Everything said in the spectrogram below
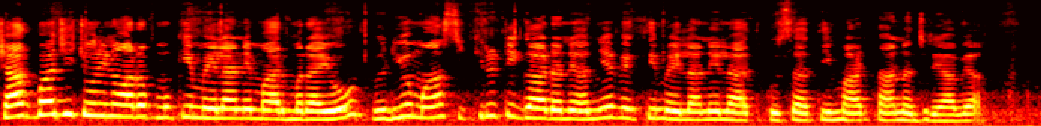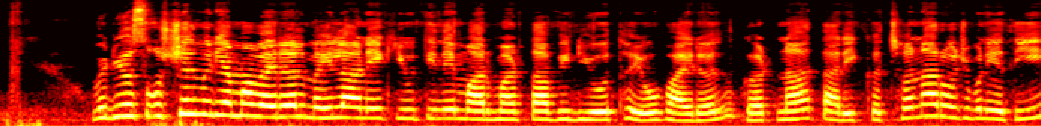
શાકભાજી ચોરીનો આરોપ મૂકી મહિલાને માર મરાયો વિડીયોમાં સિક્યુરિટી ગાર્ડ અને અન્ય વ્યક્તિ મહિલાને લાત ઘુસાથી મારતા નજરે આવ્યા. વીડિયો સોશિયલ મીડિયામાં વાયરલ. મહિલા અને એક યુવતીને માર મારતા વીડિયો થયો વાયરલ. ઘટના તારીખ છના રોજ બની હતી.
